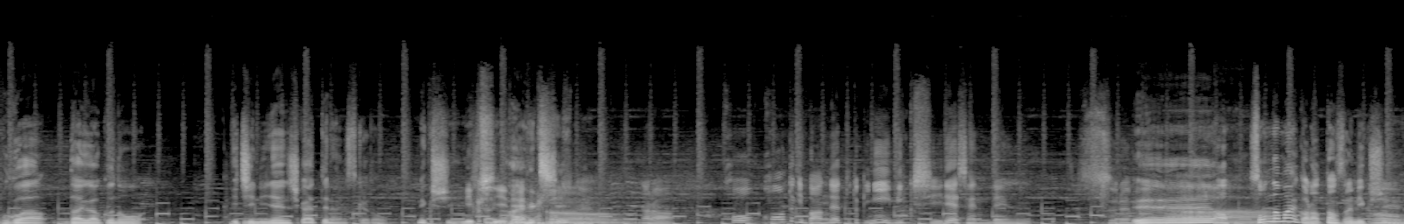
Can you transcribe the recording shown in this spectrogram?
僕は大学の12年しかやってないんですけど mixi ー mixi で、はい mixi。うん。だから高校の時バンドやった時に mixi で宣伝するみたいな、えー、あそんな前からあったんですね mixi、うん。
